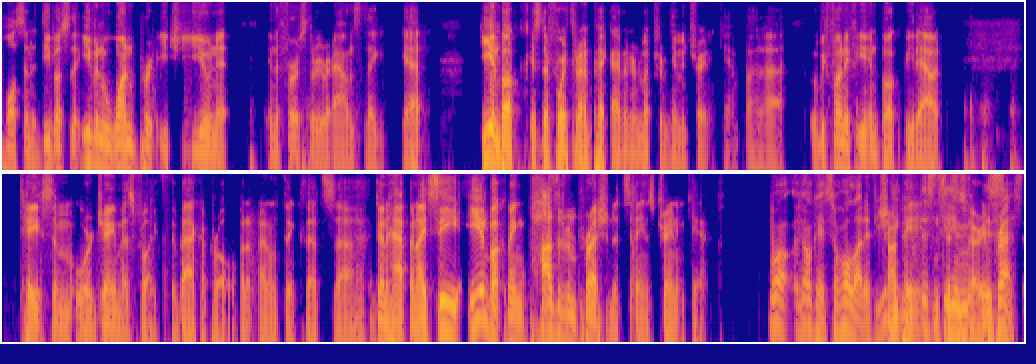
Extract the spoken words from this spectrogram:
Paulson Adebo, so that even one per each unit in the first three rounds they get. Ian Book is their fourth round pick. I haven't heard much from him in training camp, but uh, it would be fun if Ian Book beat out Taysom or Jameis for like the backup role, but I don't think that's uh, going to happen. I see Ian Book making positive impression at Saints training camp. Well, okay, so hold on. If you Sean think Payton this team he's very is- impressed.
